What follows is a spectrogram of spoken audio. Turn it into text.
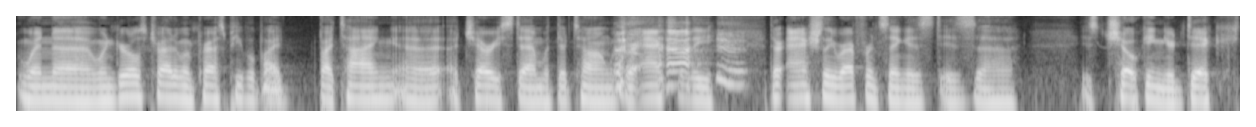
when uh, when girls try to impress people by by tying uh, a cherry stem with their tongue, what they're actually they're actually referencing is is uh, is choking your dick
